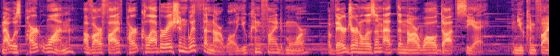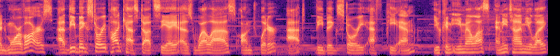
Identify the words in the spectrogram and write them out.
That was part one of our five part collaboration with The Narwhal. You can find more of their journalism at thenarwhal.ca. And you can find more of ours at thebigstorypodcast.ca as well as on Twitter at thebigstoryfpn. You can email us anytime you like.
